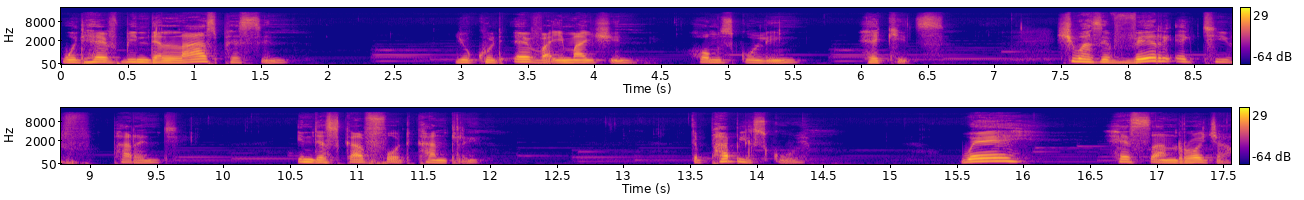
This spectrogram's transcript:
would have been the last person you could ever imagine homeschooling her kids. She was a very active parent in the Scarford country, the public school, where her son Roger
